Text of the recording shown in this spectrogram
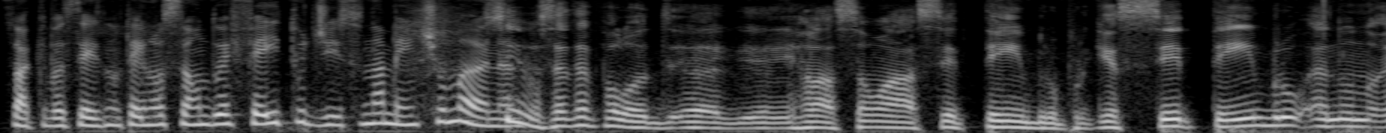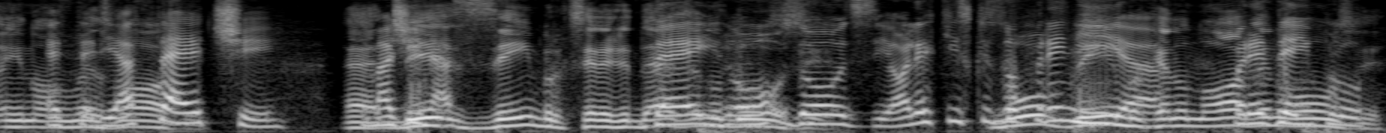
Só que vocês não têm noção do efeito disso na mente humana. Sim, você até falou eh, em relação a setembro, porque setembro é no, em no É, seria nove. 7, É, imagina. dezembro, que seria de 10, 10 é no ou 12. 12. Olha que Novembro, esquizofrenia. que é no 9, Por é no exemplo, 11.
